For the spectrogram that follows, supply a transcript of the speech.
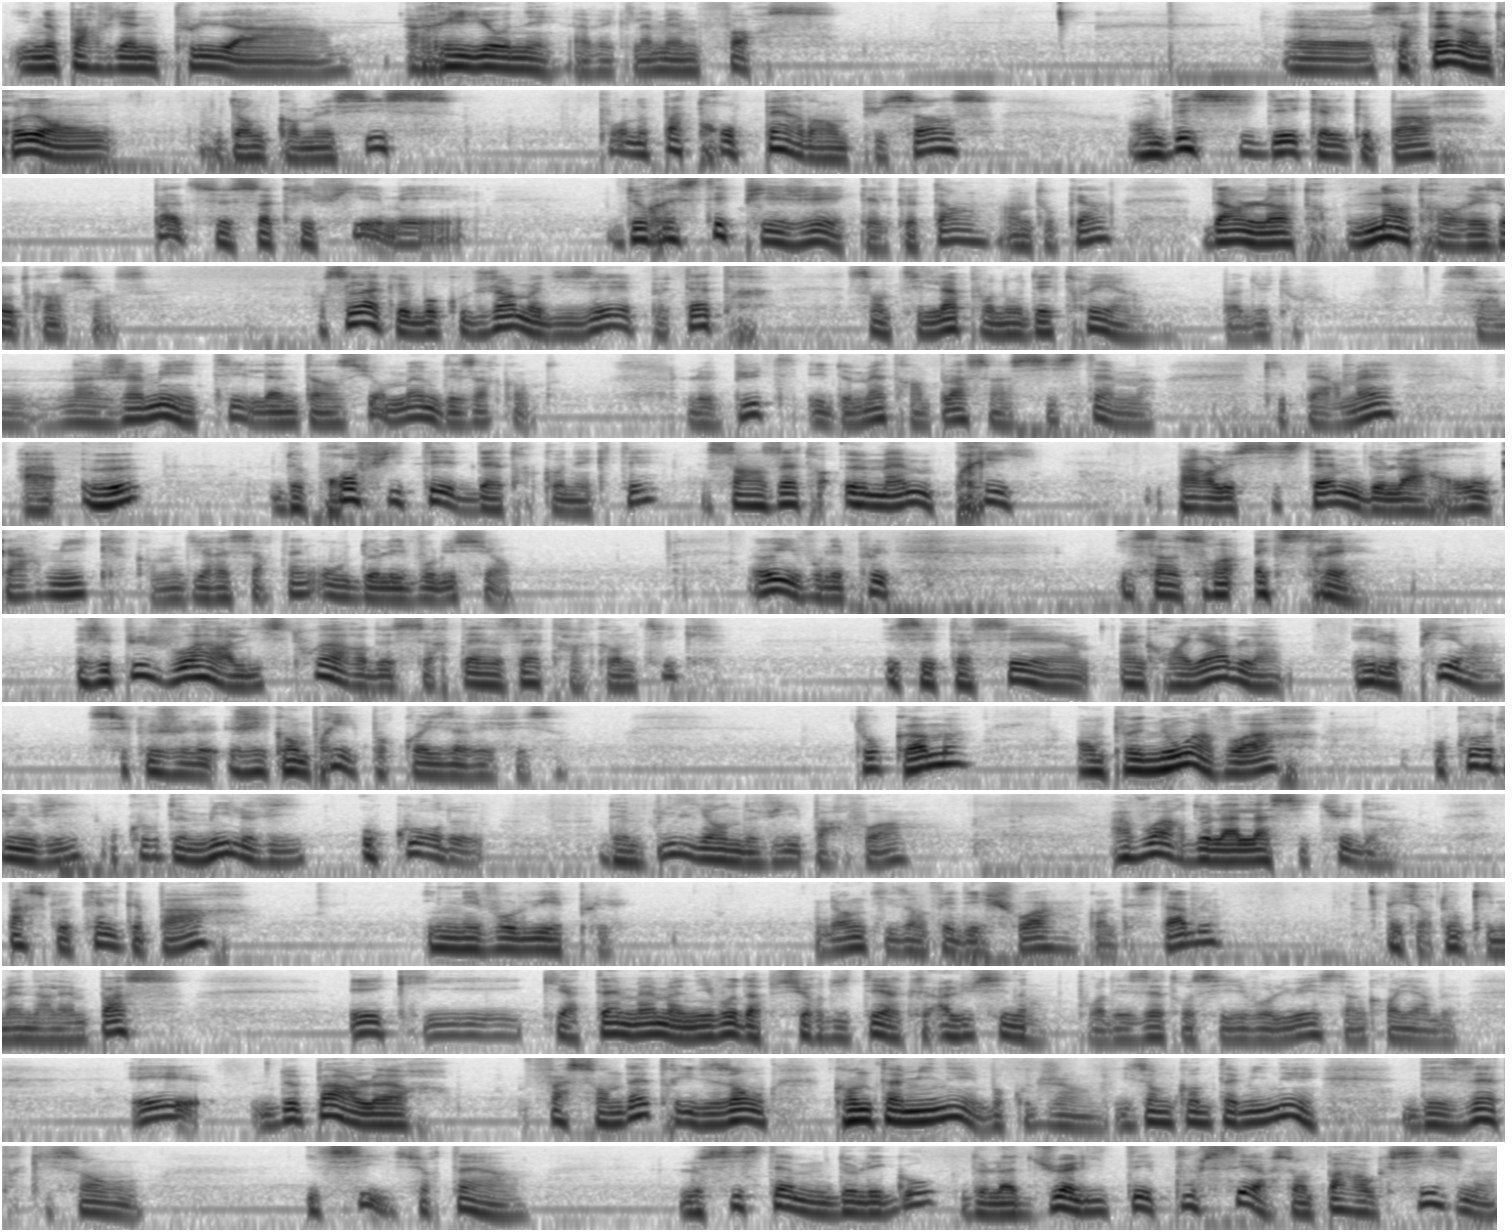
Ils ne parviennent plus à, rayonner avec la même force. Euh, certains d'entre eux ont donc comme les six, pour ne pas trop perdre en puissance, ont décidé quelque part, pas de se sacrifier, mais de rester piégés quelque temps, en tout cas, dans notre réseau de conscience. Pour cela que beaucoup de gens me disaient, peut-être sont-ils là pour nous détruire Pas du tout. Ça n'a jamais été l'intention même des archontes. Le but est de mettre en place un système qui permet à eux de profiter d'être connectés sans être eux-mêmes pris par le système de la roue karmique, comme diraient certains, ou de l'évolution. Eux, ils voulaient plus. Ils s'en sont extraits. J'ai pu voir l'histoire de certains êtres archontiques, et c'est assez euh, incroyable. Et le pire, c'est que j'ai compris pourquoi ils avaient fait ça. Tout comme on peut nous avoir, au cours d'une vie, au cours de mille vies, au cours d'un million de vies parfois, avoir de la lassitude, parce que quelque part, ils n'évoluaient plus. Donc ils ont fait des choix contestables, et surtout qui mènent à l'impasse, et qui atteint même un niveau d'absurdité hallucinant. Pour des êtres aussi évolués, c'est incroyable. Et de par leur façon d'être, ils ont contaminé beaucoup de gens. Ils ont contaminé des êtres qui sont ici, sur Terre. Le système de l'ego, de la dualité poussée à son paroxysme,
